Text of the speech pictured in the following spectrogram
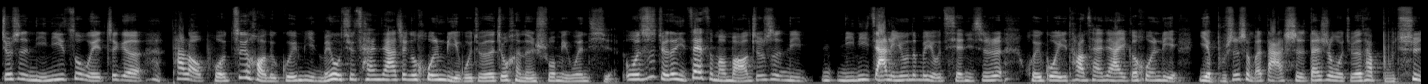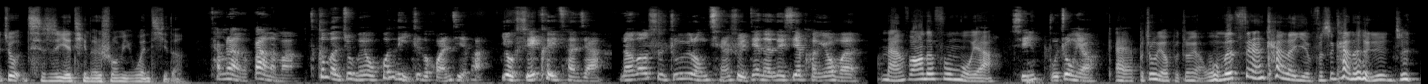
就是倪妮作为这个他老婆最好的闺蜜，没有去参加这个婚礼，我觉得就很能说明问题。我是觉得你再怎么忙，就是你倪妮家里又那么有钱，你其实回国一趟参加一个婚礼也不是什么大事。但是我觉得他不去，就其实也挺能说明问题的。他们两个办了吗？根本就没有婚礼这个环节吧？有谁可以参加？难道是朱一龙潜水店的那些朋友们？男方的父母呀？行，不重要。哎，不重要，不重要。我们虽然看了，也不是看得很认真。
